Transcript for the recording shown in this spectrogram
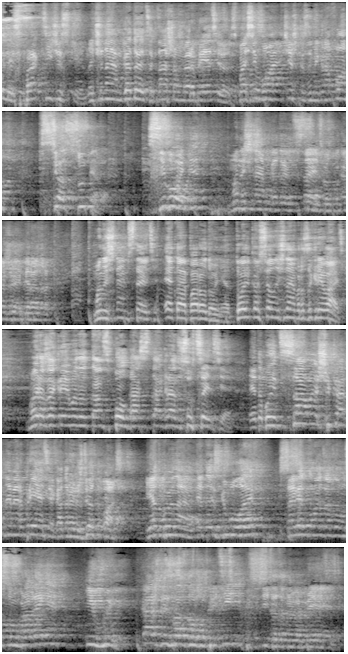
Приготовились практически. Начинаем готовиться к нашему мероприятию. Спасибо, мальчишка, за микрофон. Все супер. Сегодня мы начинаем готовиться, ставить, вот покажи, оператор. Мы начинаем ставить это оборудование. Только все начинаем разогревать. Мы разогреем этот танцпол до 100 градусов Цельсия. Это будет самое шикарное мероприятие, которое ждет вас. Я напоминаю, это СГМУ Life, Совет молодежного самоуправления и вы. Каждый из вас должен прийти и посетить это мероприятие.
